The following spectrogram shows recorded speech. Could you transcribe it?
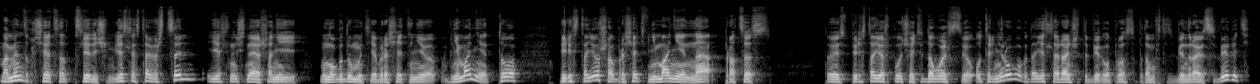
Момент заключается в следующем. Если ставишь цель, если начинаешь о ней много думать и обращать на нее внимание, то перестаешь обращать внимание на процесс. То есть перестаешь получать удовольствие от тренировок, да, если раньше ты бегал просто потому, что тебе нравится бегать,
